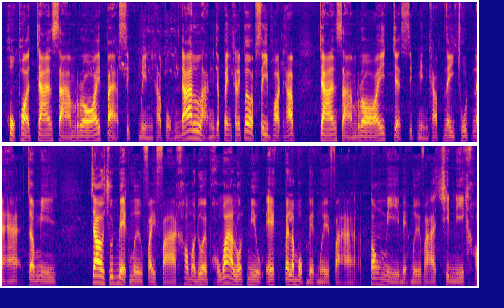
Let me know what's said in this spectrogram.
6 พอร์ตจาน 380 มิลครับผมด้านหลังจะเป็นคาลิเปอร์แบบ 4 พอร์ตครับ จาน 370 มิลครับ ในชุดนะฮะ จะมีเจ้าชุดเบรกมือไฟฟ้าเข้ามาด้วย เพราะว่ารถ m ิ X เป็นระบบเบรกมือไฟฟ้า ต้องมีเบรกมือไฟฟ้าชิ้นนี้เข้า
